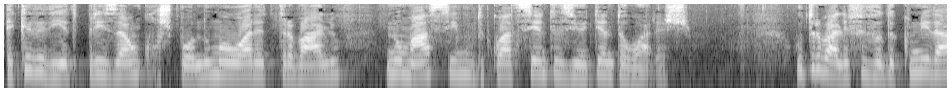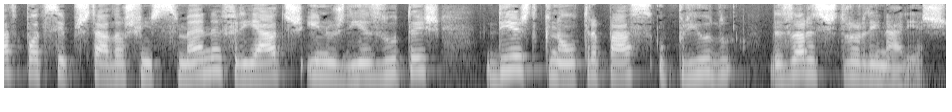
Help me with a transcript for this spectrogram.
A cada dia de prisão corresponde uma hora de trabalho, no máximo de 480 horas. O trabalho a favor da comunidade pode ser prestado aos fins de semana, feriados e nos dias úteis, desde que não ultrapasse o período das horas extraordinárias.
